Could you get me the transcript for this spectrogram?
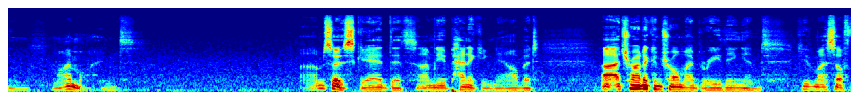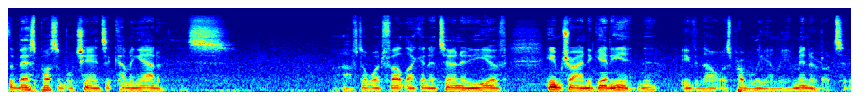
In my mind. I'm so scared that I'm near panicking now, but I try to control my breathing and give myself the best possible chance at coming out of this. After what felt like an eternity of him trying to get in, even though it was probably only a minute or two,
